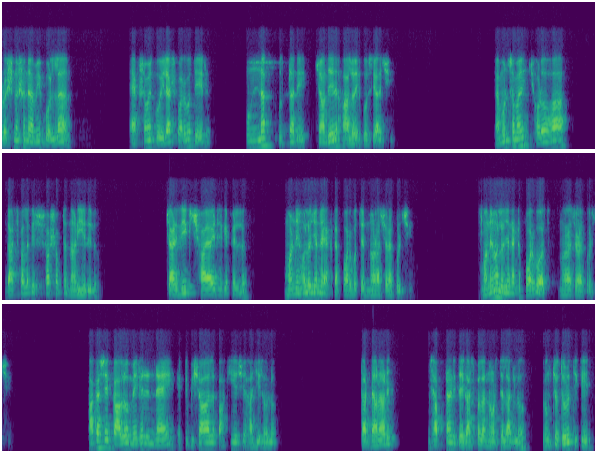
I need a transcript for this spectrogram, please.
প্রশ্ন শুনে আমি বললাম, একসময় কৈলাস পর্বতের পুণ্যাক উদ্যানে চাঁদের আলোয় বসে আছি। এমন সময় ঝড়ো হওয়া গাছপালাকে সশব্দে নাড়িয়ে দিল। চারিদিক ছায়ায় ঢেকে ফেলল। মনে হলো যেন একটা পর্বতের নড়াচড়া করছে। মনে হলো যেন একটা পর্বত নড়াচড়া করছে। আকাশে কালো মেঘের ন্যায় একটি বিশাল পাখি এসে হাজির হলো। তার ডানার ঝাপটানিতে গাছপালা নড়তে লাগল এবং চতুর্দিকে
